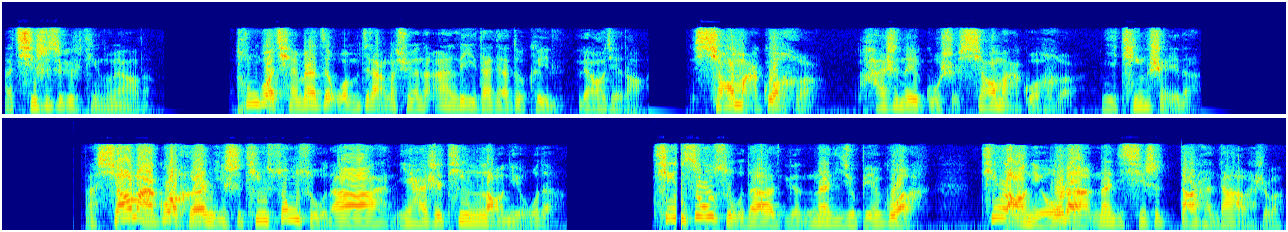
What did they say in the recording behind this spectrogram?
啊。其实这个是挺重要的。通过前面这我们这两个学员的案例，大家都可以了解到，小马过河。还是那故事，小马过河，你听谁的啊？小马过河，你是听松鼠的，你还是听老牛的？听松鼠的，那你就别过了；听老牛的，那你其实胆很大了，是吧？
